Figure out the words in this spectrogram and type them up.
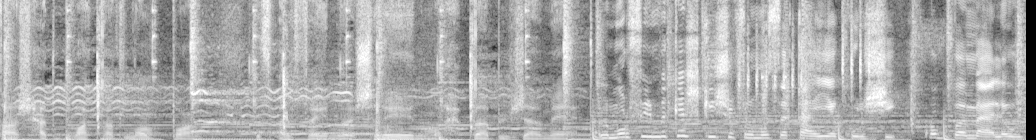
طاش حد بلاك هاد لومبان في 2020 مرحبا بالجميع. المورفين ما كانش كيشوف الموسيقى هي كل شيء ربما على ود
